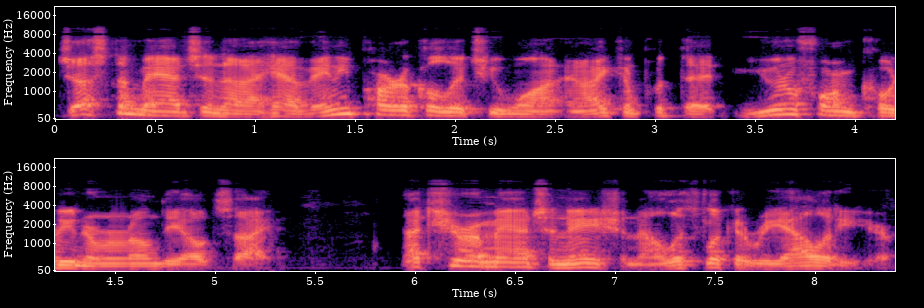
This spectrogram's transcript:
Just imagine that I have any particle that you want, and I can put that uniform coating around the outside. That's your imagination. Now let's look at reality here.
